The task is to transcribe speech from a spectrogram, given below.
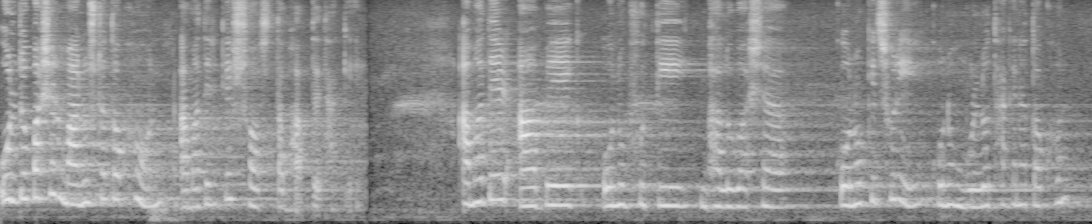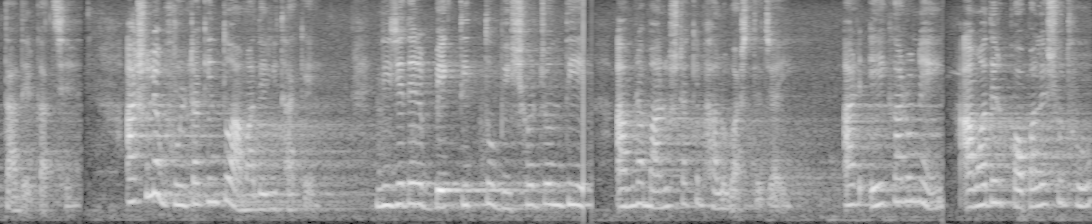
উল্টো পাশের মানুষটা তখন আমাদেরকে সস্তা ভাবতে থাকে। আমাদের আবেগ, অনুভূতি, ভালোবাসা কোনো কিছুরই কোনো মূল্য থাকে না তখন তাদের কাছে। আসলে ভুলটা কিন্তু আমাদেরই থাকে। নিজেদের ব্যক্তিত্ব বিসর্জন দিয়ে আমরা মানুষটাকে ভালোবাসতে চাই। আর এই কারণেই আমাদের কপালে শুধু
